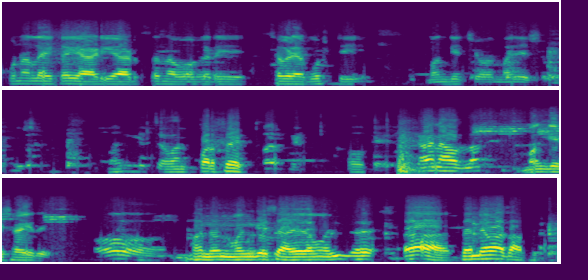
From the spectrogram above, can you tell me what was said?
कुणालाही काही अडी अडचण वगैरे सगळ्या गोष्टी मंगेश चव्हाण माझ्याशिवाय होऊ शकतात. मंगेश चव्हाण परफेक्ट ओके काय नाव आपलं? मंगेश आहे रे म्हणून मंगेश आहे म्हणलं हा धन्यवाद आपला.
